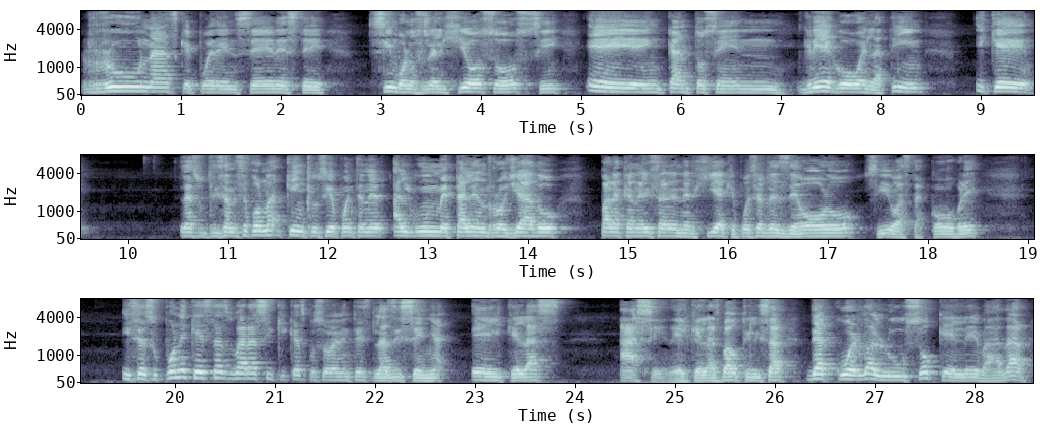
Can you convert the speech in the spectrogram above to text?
runas, que pueden ser este, símbolos religiosos, ¿sí? Eh, encantos en griego, en latín, y que las utilizan de esa forma, que inclusive pueden tener algún metal enrollado para canalizar energía que puede ser desde oro, sí, o hasta cobre. Y se supone que estas varas psíquicas, pues obviamente las diseña el que las hace, el que las va a utilizar de acuerdo al uso que le va a dar.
